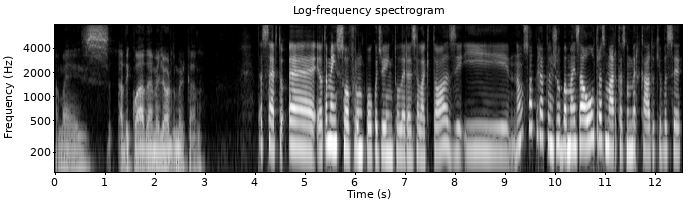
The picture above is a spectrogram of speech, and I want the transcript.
a mais adequada, a melhor do mercado. Tá certo. É, eu também sofro um pouco de intolerância à lactose e não só a Piracanjuba, mas há outras marcas no mercado que você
